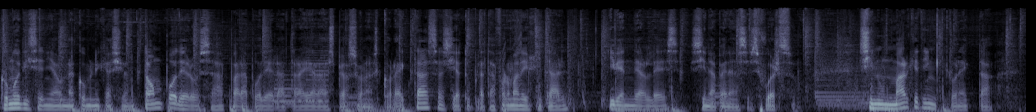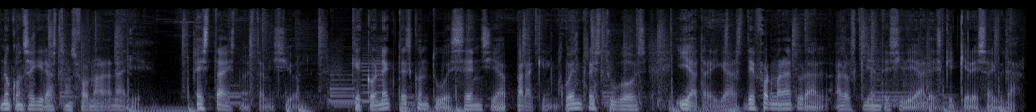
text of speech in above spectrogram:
¿Cómo diseñar una comunicación tan poderosa para poder atraer a las personas correctas hacia tu plataforma digital y venderles sin apenas esfuerzo? Sin un marketing que conecta, no conseguirás transformar a nadie. Esta es nuestra misión, que conectes con tu esencia para que encuentres tu voz y atraigas de forma natural a los clientes ideales que quieres ayudar.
